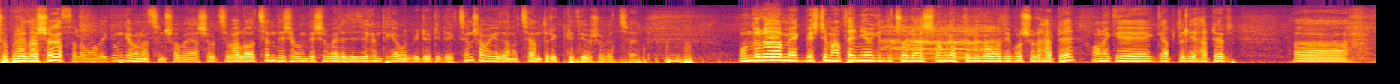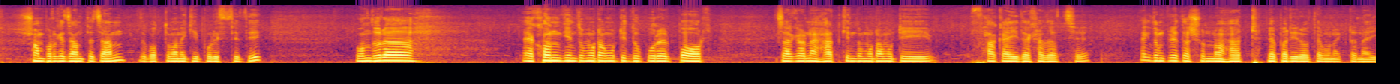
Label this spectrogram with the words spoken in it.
সুপ্রিয় দর্শক, আসসালামু আলাইকুম। কেমন আছেন সবাই? আশা করছি ভালো আছেন। দেশ এবং দেশের বাইরে যে যেখান থেকে আমার ভিডিওটি দেখছেন, সবাইকে জানাচ্ছি আন্তরিক প্রীতি ও শুভেচ্ছা। বন্ধুরা মেঘ বৃষ্টি মাথায় নিয়েও কিন্তু চলে আসলাম গাবতলি গবাদি পশুর হাটে। অনেকে গাবতলি হাটের সম্পর্কে জানতে চান যে বর্তমানে কি পরিস্থিতি। বন্ধুরা, এখন কিন্তু মোটামুটি দুপুরের পর, যার কারণে হাট কিন্তু মোটামুটি ফাঁকাই দেখা যাচ্ছে। একদম ক্রেতা শূন্য হাট, ব্যাপারীরাও তেমন একটা নাই।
